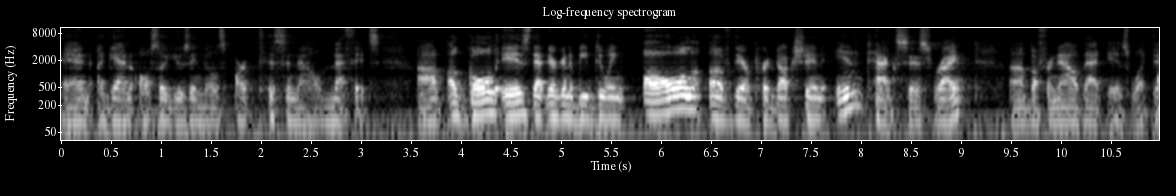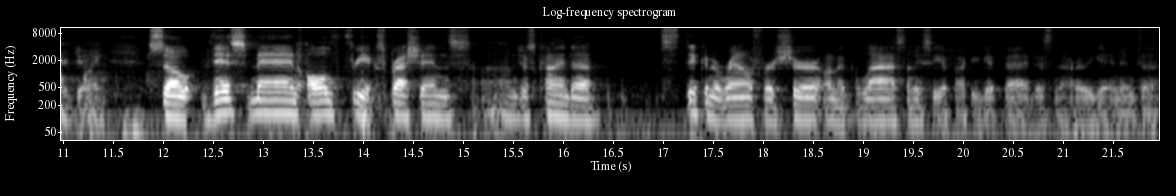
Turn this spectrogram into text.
and again also using those artisanal methods. Uh, a goal is that they're going to be doing all of their production in Texas, right? Uh, but for now, that is what they're doing. So this man, all three expressions, I'm just kind of sticking around for sure on the glass. Let me see if I could get that. It's not really getting into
